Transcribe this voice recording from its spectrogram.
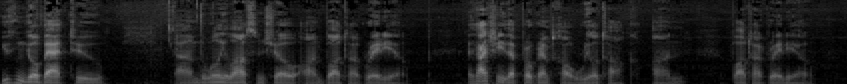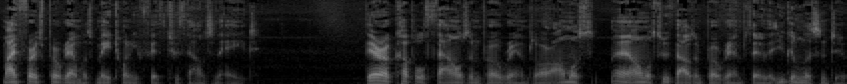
You can go back to um, the Willie Lawson show on Blog Talk Radio. It's actually that program's called Real Talk on Blog Talk Radio. My first program was May 25th, 2008 there are a couple thousand programs or almost eh, almost 2000 programs there that you can listen to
